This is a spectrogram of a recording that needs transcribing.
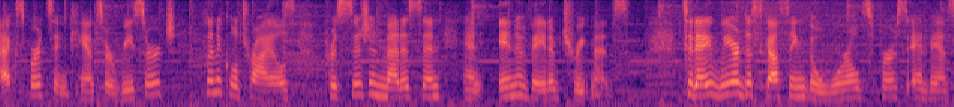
experts in cancer research, clinical trials, precision medicine, and innovative treatments. Today, we are discussing the world's first advanced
